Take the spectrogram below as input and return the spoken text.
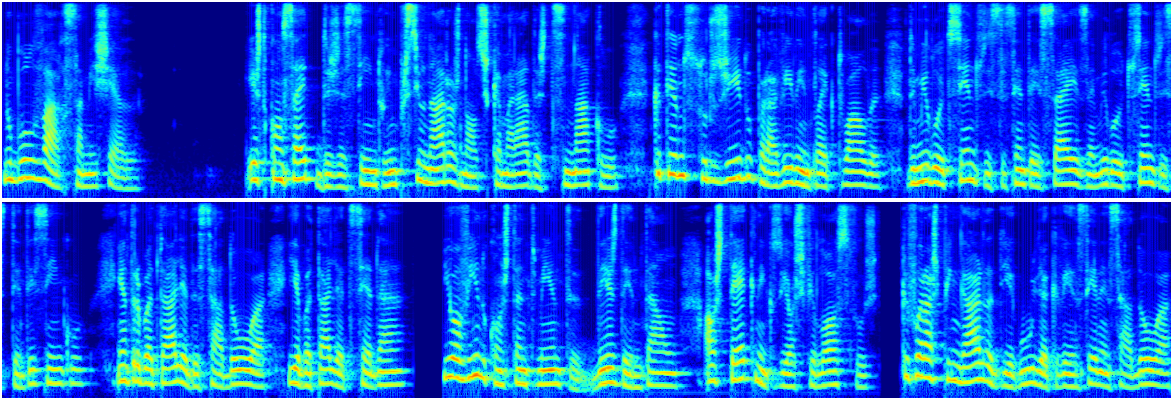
no Boulevard Saint-Michel. Este conceito de Jacinto impressionara os nossos camaradas de cenáculo, que, tendo surgido para a vida intelectual de 1866 a 1875, entre a Batalha de Sadoa e a Batalha de Sedan, e ouvindo constantemente, desde então, aos técnicos e aos filósofos que fora a espingarda de agulha que vencer em Sadoa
